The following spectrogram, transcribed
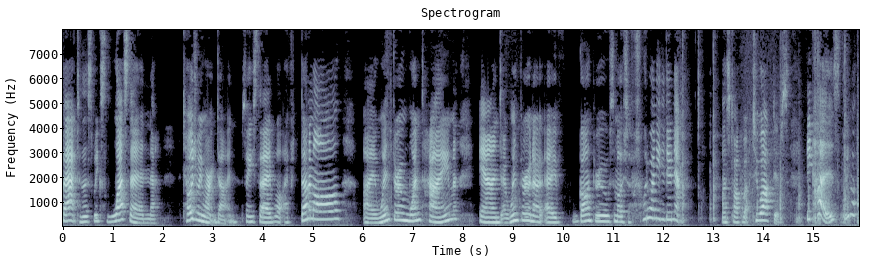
back to this week's lesson. I told you we weren't done. So you said, well, I've done them all. I went through them one time and I went through and I, I've gone through some other stuff. So what do I need to do now? Let's talk about two octaves because we don't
